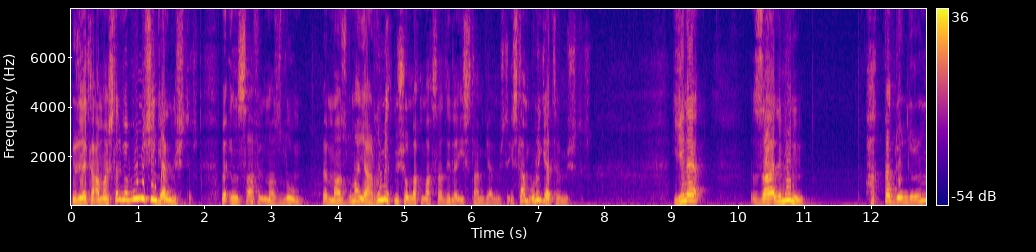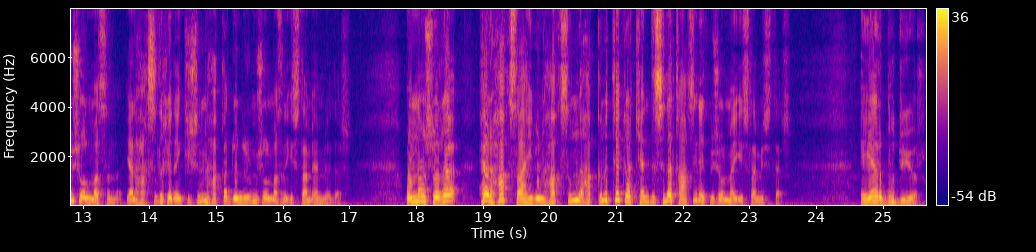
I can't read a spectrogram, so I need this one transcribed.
Özellikle amaçlar ve bunun için gelmiştir. Ve insafil mazlum ve mazluma yardım etmiş olmak maksadıyla İslam gelmiştir. İslam bunu getirmiştir. Yine zalimin hakka döndürülmüş olmasını, yani haksızlık eden kişinin hakka döndürülmüş olmasını İslam emreder. Ondan sonra her hak sahibinin haksını, hakkını tekrar kendisine tahsil etmiş olmayı İslam ister. Eğer bu diyor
